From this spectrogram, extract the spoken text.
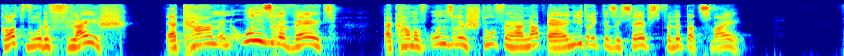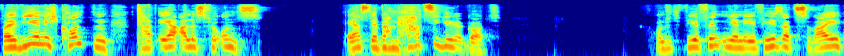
Gott wurde Fleisch. Er kam in unsere Welt. Er kam auf unsere Stufe herab. Er erniedrigte sich selbst, Philippa 2. Weil wir nicht konnten, tat er alles für uns. Er ist der barmherzige Gott. Und wir finden hier in Epheser 2,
